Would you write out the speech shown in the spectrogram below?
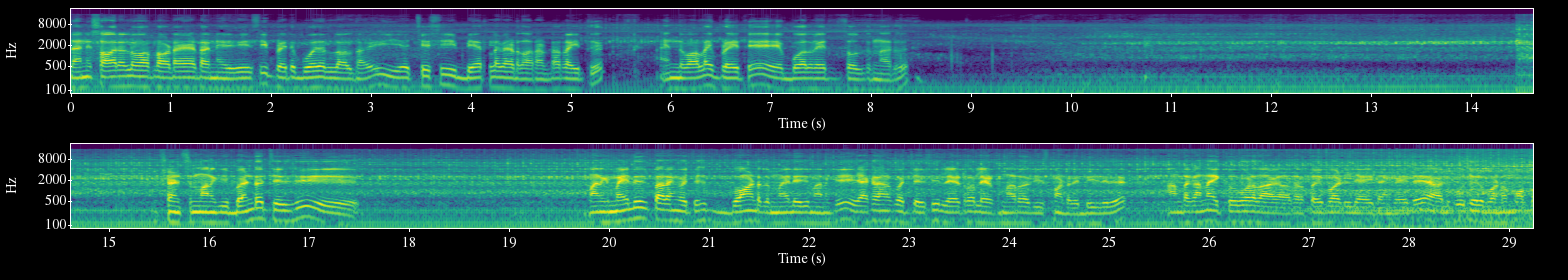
దాన్ని సారెల వాటిలో ఒడగట అనేది వేసి ఇప్పుడైతే బోధలు తోలుతారు ఇవి వచ్చేసి బీర్లు పెడతారంట రైతు. అందువల్ల ఇప్పుడైతే బోధలు అయితే తోలుతున్నారు. ఫ్రెండ్స్ మనకి బండి వచ్చేసి మనకి మైలేజ్ పరంగా వచ్చేసి బాగుంటుంది. మైలేజ్ మనకి ఎకరానికి వచ్చేసి లీటర్ లీటర్న్నర తీసుకుంటుంది డీజిల్. అంతకన్నా ఎక్కువ కూడా తాగదు అసలు పై బాటిల్ చేయడానికి అయితే అలుపు సూరిపండు మొక్క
